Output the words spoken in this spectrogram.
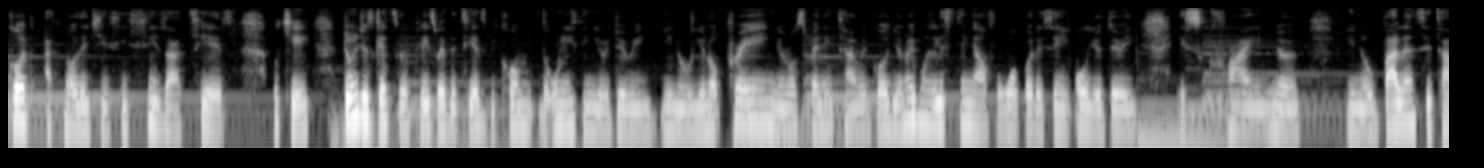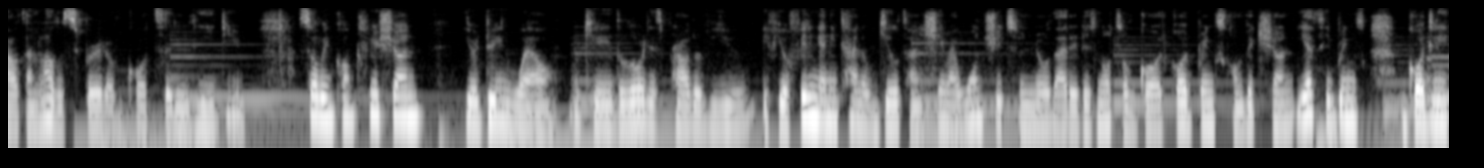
God acknowledges, He sees our tears. Okay, don't just get to a place where the tears become the only thing you're doing. You know, you're not praying, you're not spending time with God, you're not even listening out for what God is saying. All you're doing is crying. No, you know, balance it out and allow the Spirit of God to lead you. So, in conclusion, you're doing well. Okay, the Lord is proud of you. If you're feeling any kind of guilt and shame, I want you to know that it is not of God. God brings conviction. Yes, He brings godly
